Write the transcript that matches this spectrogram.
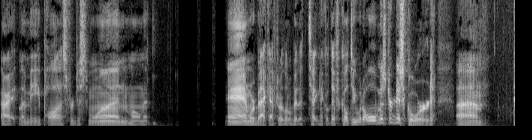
All right, let me pause for just one moment. And we're back after a little bit of technical difficulty with old Mr. Discord. Um,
